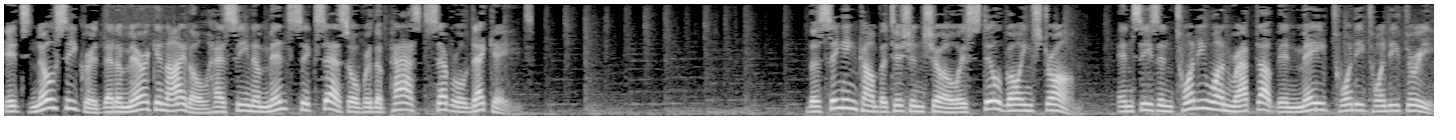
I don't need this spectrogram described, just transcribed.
It's no secret that American Idol has seen immense success over the past several decades. The singing competition show is still going strong, and season 21 wrapped up in May 2023.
